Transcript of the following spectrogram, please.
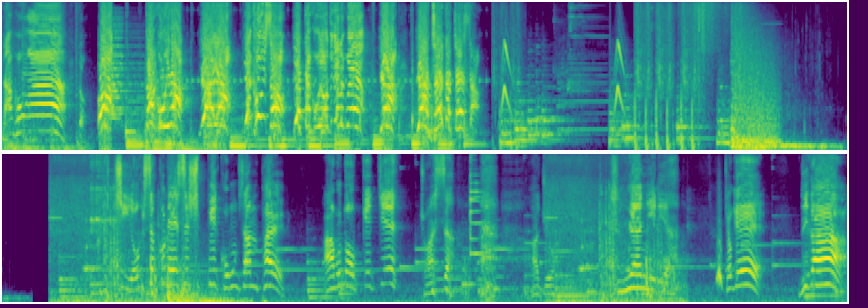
땅콩아! 너- 어? 땅콩이다! 야야! 야 거기 있어! 야 땅콩이 어디 가는 거야? 야야 잘했다 잘했어! 그렇지 여기 있었군 SCP-038 아무도 없겠지? 좋았어 하, 아주 중요한 일이야 저기 네가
